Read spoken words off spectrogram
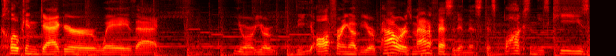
cloak and dagger way that your your the offering of your power is manifested in this this box and these keys,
